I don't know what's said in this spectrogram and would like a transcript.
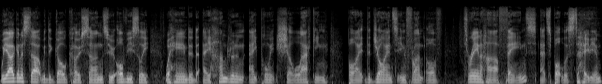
we are going to start with the Gold Coast Suns, who obviously were handed a 108 point shellacking by the Giants in front of three and a half fans at Spotless Stadium.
